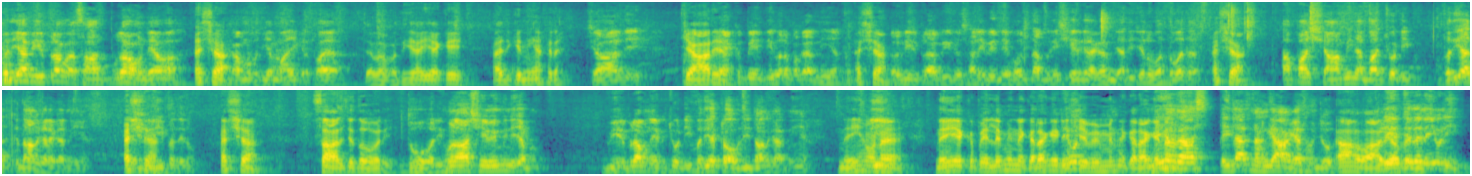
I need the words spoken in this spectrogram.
ਵਧੀਆ ਵੀਰ ਭਰਾਵਾਂ ਦਾ ਸਾਥ ਪੂਰਾ ਹੋਣ ਡਿਆ ਵਾ। ਅੱਛਾ। ਕੰਮ ਵਧੀਆ ਮਾਰੀ ਕਿਰਪਾ ਆ। ਚਲੋ ਵਧੀਆ ਹੀ ਆ ਕਿ। ਅੱਜ ਕਿੰਨੀਆਂ ਫਿਰ? ਚਾਰ ਜੇ। ਚਾਰ ਆ? ਇੱਕ ਬੇਨਤੀ ਹੋਰ ਆਪਾਂ ਕਰਨੀ ਆ। ਅੱਛਾ। ਪਰ ਵੀਰ ਭਰਾ ਵੀਡੀਓ ਸਾਰੇ ਵੇਂਦੇ ਹੋਰ ਦੱਬ ਕੇ ਸ਼ੇਅਰ ਕਰਿਆ ਕਰਨ ਜਿਆਦੀ ਚਲੋ ਵੱਧ ਤੋਂ ਵੱਧ। ਅੱਛਾ। ਆਪਾਂ ਸ਼ਾਮ ਮਹੀਨਾ ਬਾਅਦ ਝੋਟੀ ਵਧੀਆ ਕਨਾਲ ਕਰਿਆ ਕਰਨੀ ਆ ਅੱਛਾ। ਗਰੀਬ ਬੰਦੇ ਨੂੰ। ਅੱਛਾ। ਸਾਲ ਚ ਦੋ ਵਾਰੀ। ਦੋ ਵਾਰੀ। ਹੁਣ ਆ 6ਵੇਂ ਮਹੀਨੇ ਚ ਆਪਾਂ ਵੀਰ ਭਰਾਵਾਂ ਨੇ ਇੱਕ ਝੋਟੀ ਵਧੀਆ ਟੌਪ ਦੀ ਦਾਨ ਕਰਨੀ ਆ। ਨਹੀਂ ਹੁਣ ਨਹੀਂ ਇੱਕ ਪਹਿਲੇ ਮਹੀਨੇ ਕਰਾਂਗੇ ਕਿ ਨਹੀਂ 6ਵੇਂ ਮਹੀਨੇ ਕਰਾਂਗੇ ਨਹੀਂ ਨਾ। ਉਹਦਾ ਪਹਿਲਾ ਨੰਗਿਆ ਆ ਗਿਆ ਸਮਝੋ। ਆਹੋ, ਆ ਗਿਆ ਤੇ ਪਹਿਲੇ। ਨਹੀਂ ਹੋਣੀ।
